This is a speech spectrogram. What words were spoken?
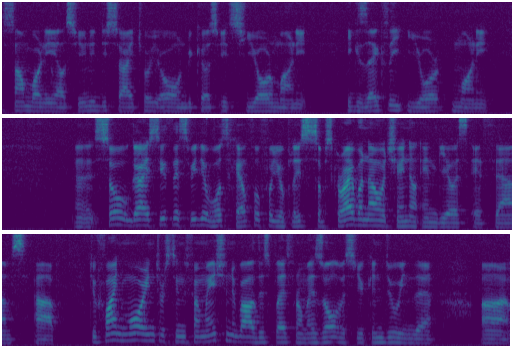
somebody else you need to decide to your own because it's your money exactly your money. Uh, so guys, if this video was helpful for you, please subscribe on our channel and give us a thumbs up. To find more interesting information about this platform, as always, you can do in the uh,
